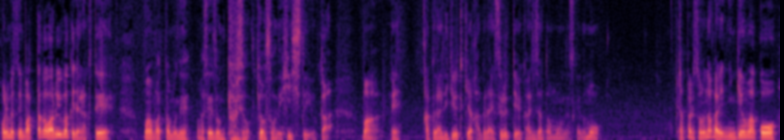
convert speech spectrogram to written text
これ別にバッタが悪いわけじゃなくてまあバッタもね、まあ、生存競争競争で必死というかまあね拡大できる時は拡大するっていう感じだと思うんですけどもやっぱりその中で人間はこう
